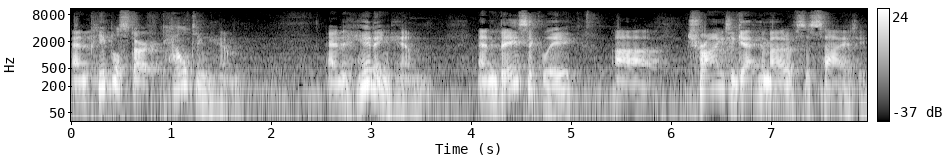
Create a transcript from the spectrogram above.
And people start pelting him and hitting him and basically uh, trying to get him out of society.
